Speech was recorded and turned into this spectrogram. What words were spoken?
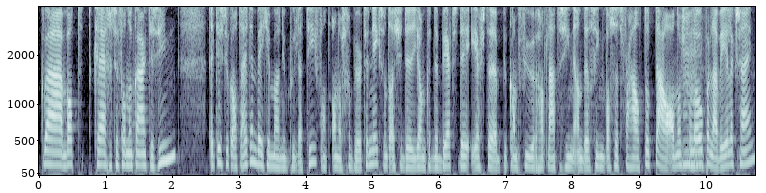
Qua wat krijgen ze van elkaar te zien. Het is natuurlijk altijd een beetje manipulatief, want anders gebeurt er niks. Want als je de Jankende Bert de eerste kampvuren had laten zien aan Delphine... was het verhaal totaal anders gelopen, laten we eerlijk zijn.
